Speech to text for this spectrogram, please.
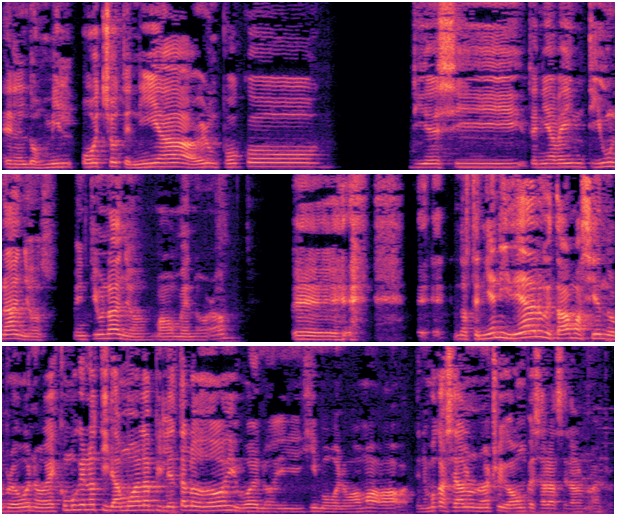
en el 2008 tenía, a ver, un poco, 10 y, tenía 21 años, 21 años más o menos, ¿verdad? Eh, no tenía ni idea de lo que estábamos haciendo, pero bueno, es como que nos tiramos a la pileta los dos y bueno, y dijimos, bueno, vamos, vamos, tenemos que hacer algo nuestro y vamos a empezar a hacer algo nuestro.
